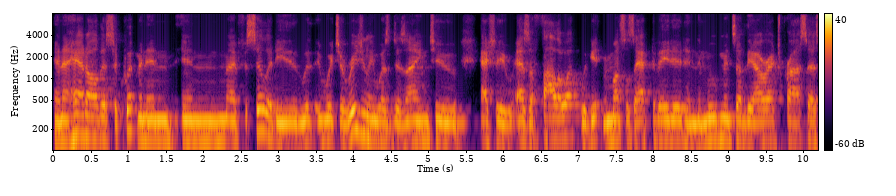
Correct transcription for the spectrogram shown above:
And I had all this equipment in in my facility, which originally was designed to actually, as a follow up, we get muscles activated and the movements of the RX process.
